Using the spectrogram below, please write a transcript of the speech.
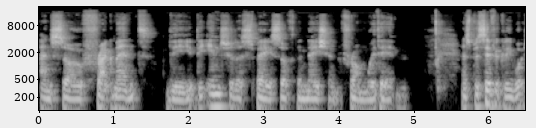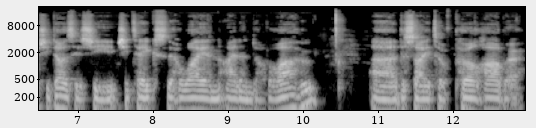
and so fragment the the insular space of the nation from within. And specifically, what she does is she she takes the Hawaiian island of Oahu, uh, the site of Pearl Harbor,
